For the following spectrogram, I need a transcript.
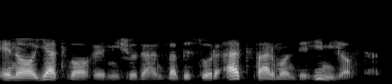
عنایت واقع می شدند و به سرعت فرماندهی می یافتند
